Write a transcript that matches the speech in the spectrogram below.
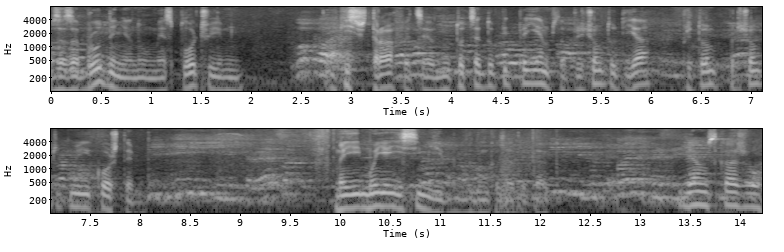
за забруднення, ну, ми сплачуємо якісь штрафи, це, ну, то це до підприємства. Причому тут я, при тому, чому тут мої кошти? Моєї, моєї сім'ї, будемо казати так. Я вам скажу,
